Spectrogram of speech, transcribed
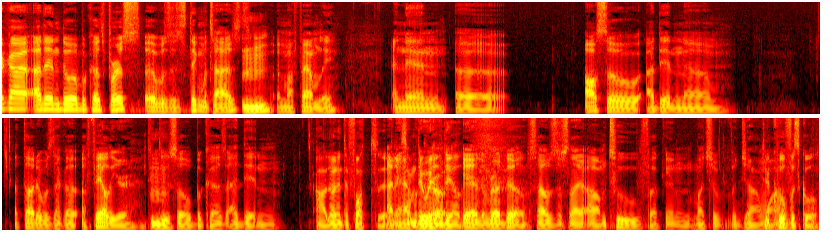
like I, I didn't do it because first it was stigmatized Mhm. in my family, and then uh, also I didn't. Um, I thought it was like a, a failure to do so because I didn't. Ja, du hade inte fått I didn't liksom, have the real deal. Yeah, the real deal. So I was just like, oh, I'm too fucking much of a John. Too cool for school.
